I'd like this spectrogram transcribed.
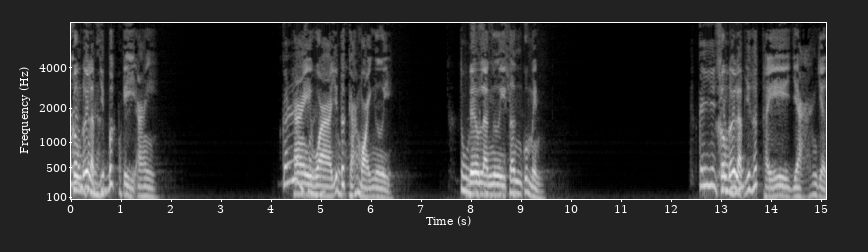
Không đối lập với bất kỳ ai. Hài hòa với tất cả mọi người. Đều là người thân của mình. Không đối lập với hết thảy dạng vật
